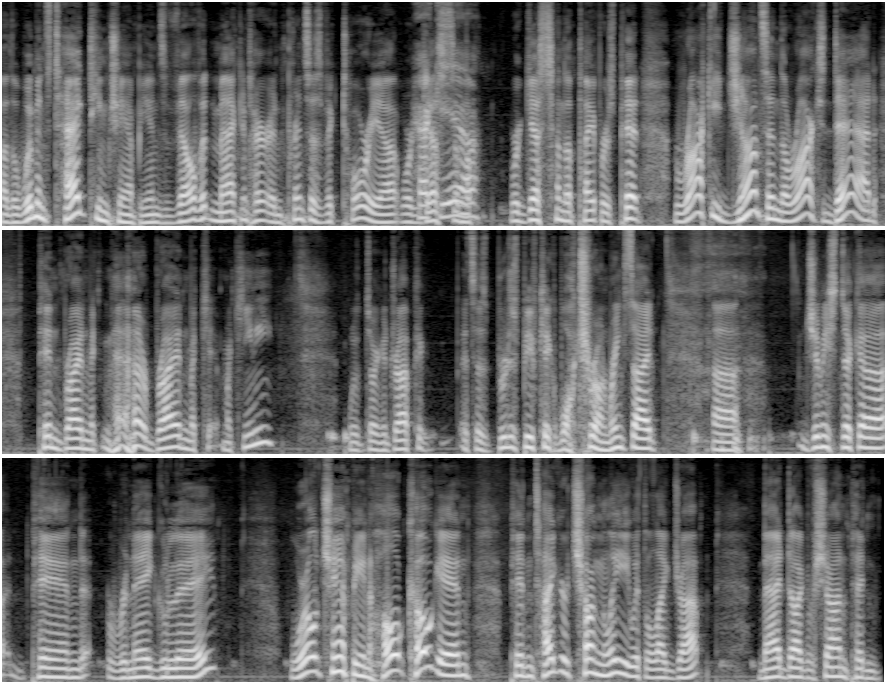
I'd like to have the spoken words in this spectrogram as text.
Uh, the women's tag team champions Velvet McIntyre and Princess Victoria were Heck guests on the were guests on the Piper's Pit. Rocky Johnson, The Rock's dad, pinned Brian Mc, Brian Mc, McKinney with during a dropkick. It says Brutus Beefcake walked around ringside. Uh, Jimmy Snuka pinned Rene Goulet. World champion Hulk Hogan pinned Tiger Chung Lee with the leg drop. Mad Dog Vachon pinned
